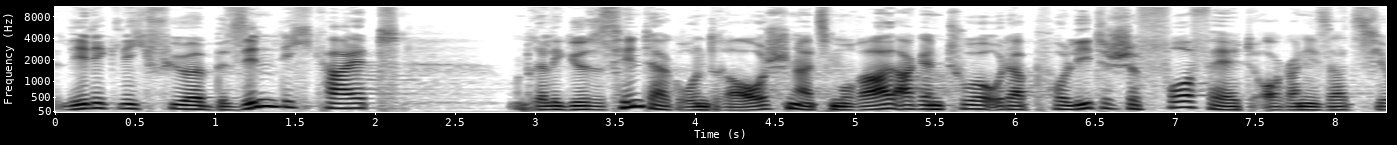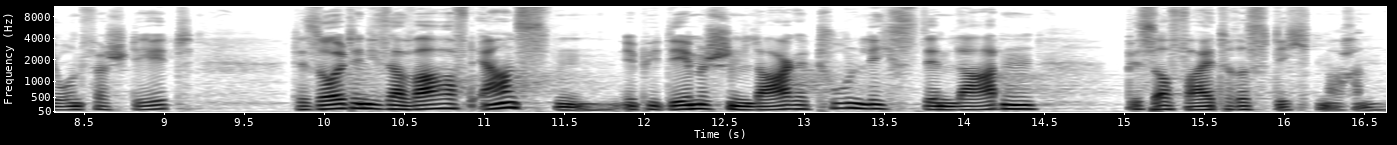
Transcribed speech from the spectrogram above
lediglich für Besinnlichkeit und religiöses Hintergrundrauschen als Moralagentur oder politische Vorfeldorganisation versteht, der sollte in dieser wahrhaft ernsten epidemischen Lage tunlichst den Laden bis auf weiteres dicht machen.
